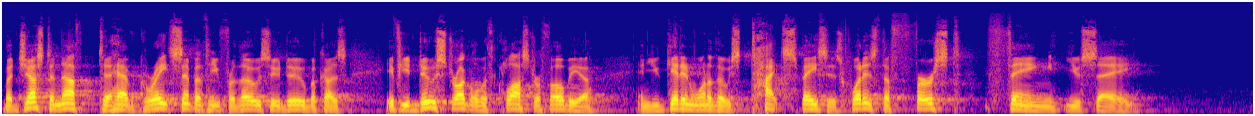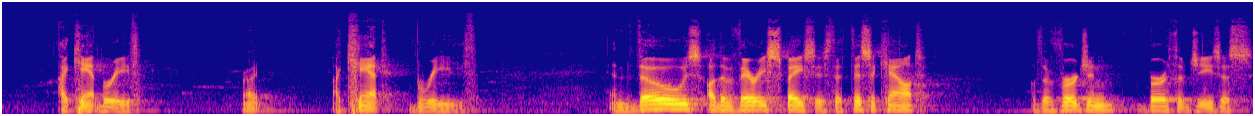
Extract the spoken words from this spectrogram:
but just enough to have great sympathy for those who do, because if you do struggle with claustrophobia and you get in one of those tight spaces, what is the first thing you say? I can't breathe. Right? I can't breathe. And those are the very spaces that this account of the virgin birth of Jesus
